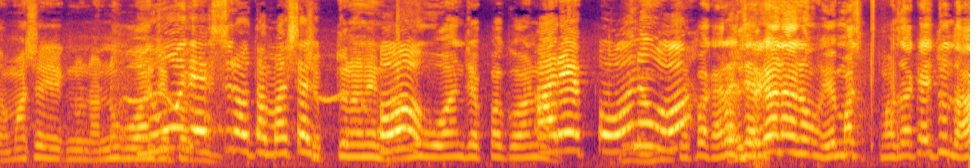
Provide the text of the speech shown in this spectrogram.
తమాషా చేయకు, నువ్వు నన్ను పో అని నువ్వు చెప్పకు. చేస్తున్నావు తమాషాలు చెప్తున్నా నేను. పో. నన్ను పో అని చెప్పకు అని అరే పో నువ్వు. చెప్పకు. అరే జరగానా నువ్వు? ఏం మజ- మజాక్ అవుతుందా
